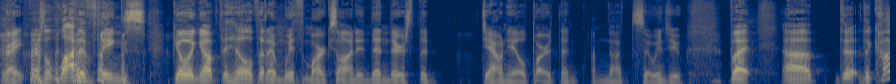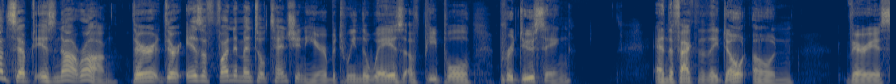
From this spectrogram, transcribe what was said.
right? There's a lot of things going up the hill that I'm with Marx on, and then there's the downhill part that I'm not so into. But uh, the the concept is not wrong. There there is a fundamental tension here between the ways of people producing and the fact that they don't own various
